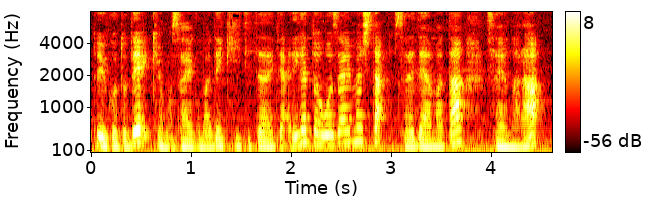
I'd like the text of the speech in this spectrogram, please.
ということで今日も最後まで聞いていただいてありがとうございました。それではまた。さようなら。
